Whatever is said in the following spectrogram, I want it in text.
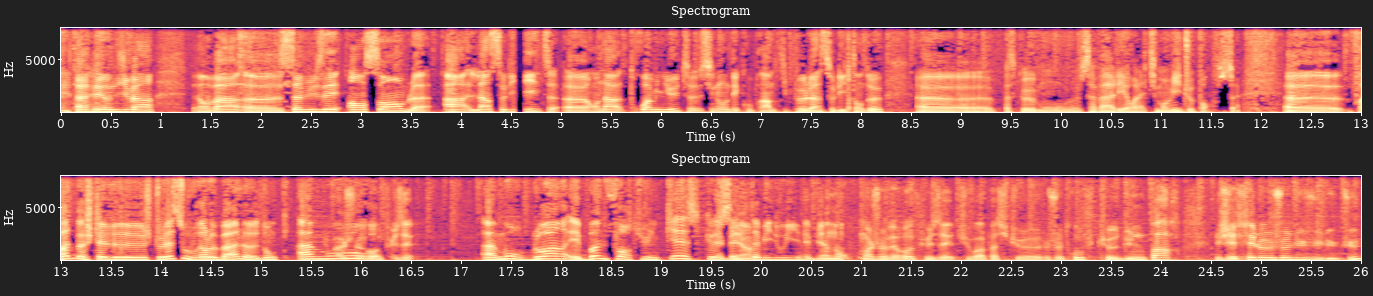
Allez, on y va. On va euh, s'amuser ensemble à l'insolite. Euh, on a trois minutes, sinon on découpera un petit peu l'insolite en deux, euh, parce que bon, ça va aller relativement vite, je pense. Euh, Fred, bah, je, te le- je te laisse ouvrir le bal. Donc, amour, Ah, je vais refuser. Amour, gloire et bonne fortune. Qu'est-ce que Eh c'est que ta bidouille? Eh bien non, moi je vais refuser, tu vois, parce que je trouve que d'une part, j'ai fait le jeu du jus du cul,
